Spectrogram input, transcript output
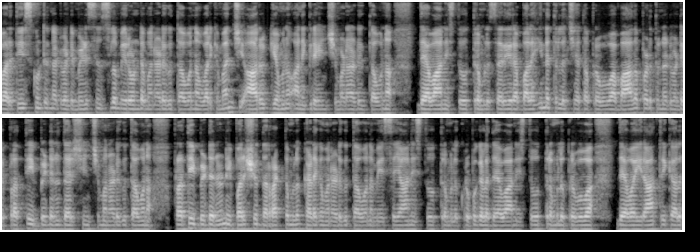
వారు తీసుకుంటున్నటువంటి మెడిసిన్స్లో మీరు ఉండమని అడుగుతా ఉన్నా. వారికి మంచి ఆరోగ్యమును అనుగ్రహించమని అడుగుతా ఉన్నా. దేవాని స్తోత్రములు శరీర బలహీనతల చేత ప్రభువ బాధపడుతున్నటువంటి ప్రతి బిడ్డను దర్శించమని అడుగుతా ఉన్నా. ప్రతి బిడ్డ బిడ్డను నీ పరిశుద్ధ రక్తములు కడగమని అడుగుతా ఉన్నా మీ శయాని స్తోత్రములు కృపగల దేవాని స్తోత్రములు ప్రభువ. దేవ ఈ రాత్రికాల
